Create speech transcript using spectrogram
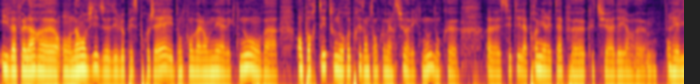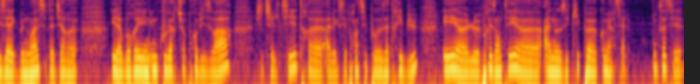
il va falloir, on a envie de développer ce projet et donc on va l'emmener avec nous, on va emporter tous nos représentants commerciaux avec nous. Donc euh, euh, c'était la première étape euh, que tu as d'ailleurs réalisée avec Benoît, c'est-à-dire élaborer une, couverture provisoire, pitcher le titre avec ses principaux attributs et le présenter à nos équipes commerciales. Donc ça, c'est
